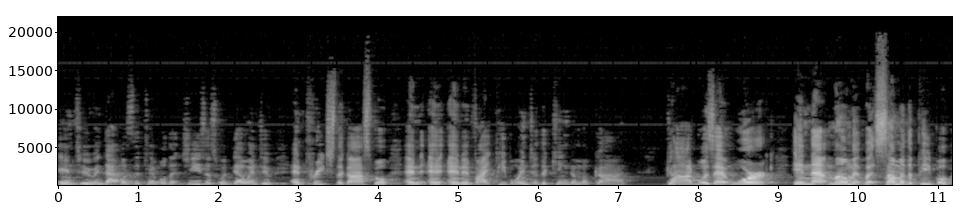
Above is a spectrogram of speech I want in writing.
into. And that was the temple that Jesus would go into and preach the gospel and, and, and invite people into the kingdom of God. God was at work in that moment, but some of the people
